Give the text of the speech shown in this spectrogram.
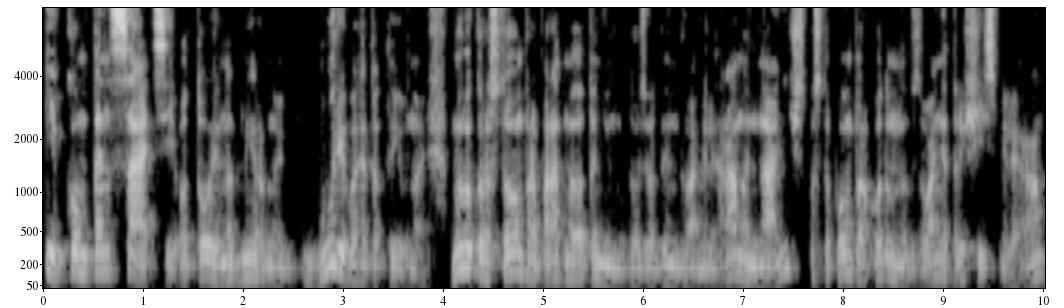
і компенсації отої надмірної бурі вегетативної ми використовуємо препарат мелатоніну в дозі 1-2 мг на ніч з поступовим переходом на дозування 3-6 мг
